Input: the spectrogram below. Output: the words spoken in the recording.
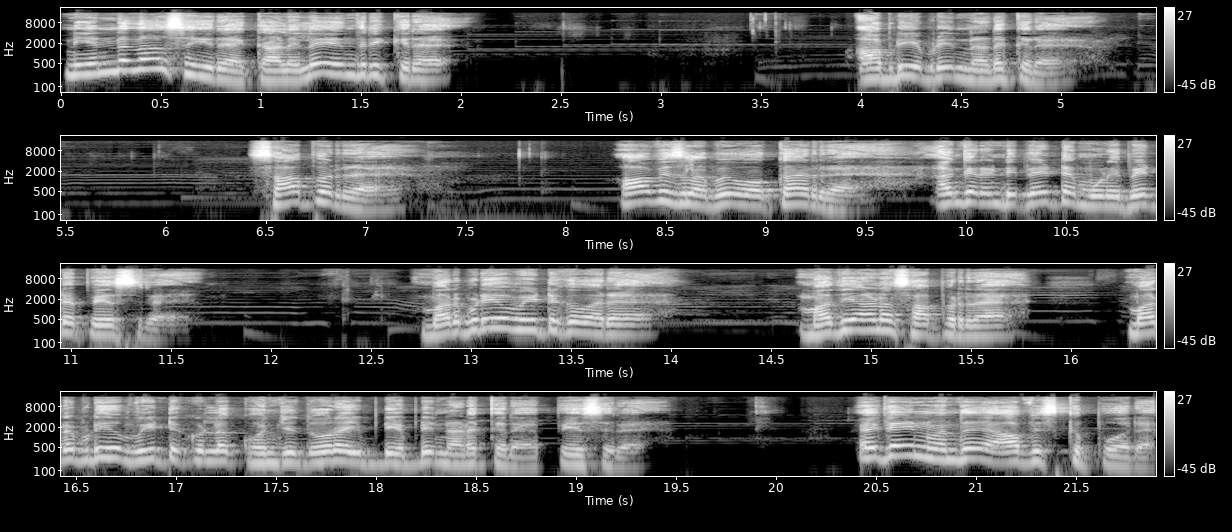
நீ என்ன தான் செய்கிற? காலையில் எந்திரிக்கிற. அப்படி அப்படி நடக்கிற. சாப்பிட்ற. ஆஃபீஸில் போய் உக்காடுற அங்கே ரெண்டு பேர்கிட்ட மூணு பேர்கிட்ட பேசுகிற மறுபடியும் வீட்டுக்கு வர. மதியானம் சாப்பிட்ற மறுபடியும் வீட்டுக்குள்ளே கொஞ்சம் தூரம் இப்படி எப்படி நடக்கிற பேசுகிற அகைன் வந்து ஆஃபீஸ்க்கு போகிற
